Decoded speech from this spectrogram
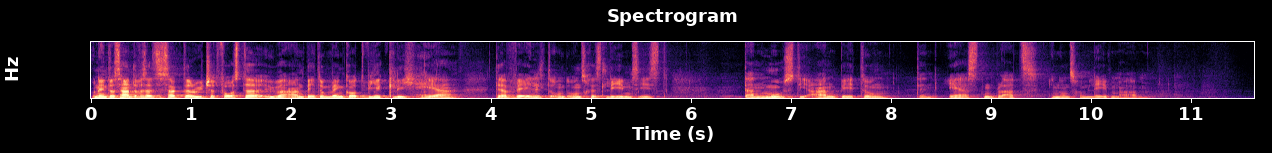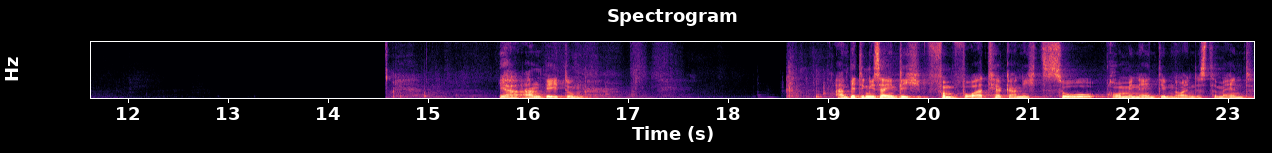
Und interessanterweise sagt der Richard Foster über Anbetung, wenn Gott wirklich Herr der Welt und unseres Lebens ist, dann muss die Anbetung den ersten Platz in unserem Leben haben. Ja, Anbetung. Anbetung ist eigentlich vom Wort her gar nicht so prominent im Neuen Testament.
